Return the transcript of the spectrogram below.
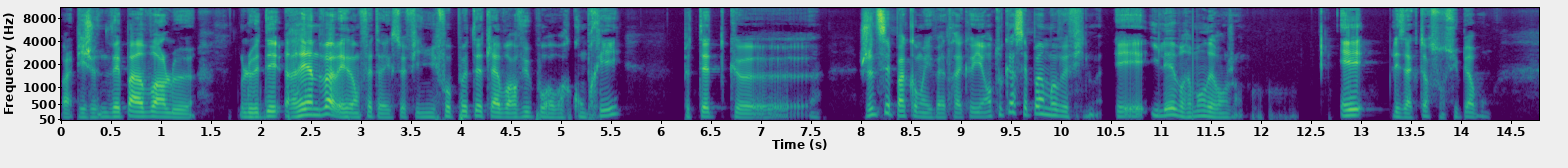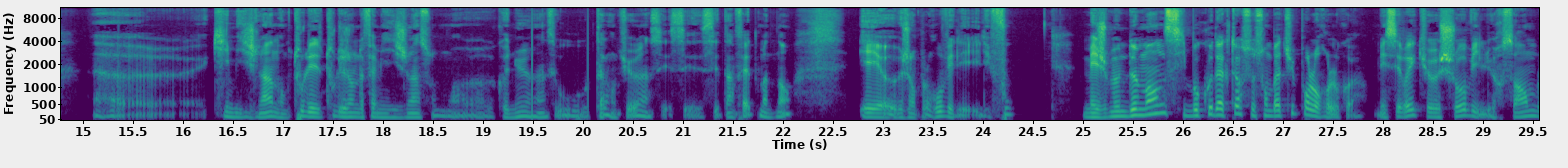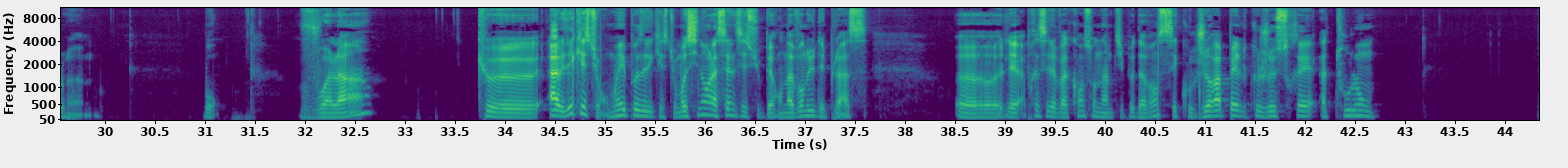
voilà. Puis je ne vais pas avoir le. le Rien ne va avec, en fait avec ce film. Il faut peut-être l'avoir vu pour avoir compris. Peut-être que. Je ne sais pas comment il va être accueilli. En tout cas, c'est pas un mauvais film. Et il est vraiment dérangeant. Et les acteurs sont super bons. Euh, Kim Higelin, donc tous les, tous les gens de la famille Higelin sont euh, connus hein, ou talentueux, hein, c'est un fait maintenant. Et Jean-Paul Rouve, il est, fou. Mais je me demande si beaucoup d'acteurs se sont battus pour le rôle, quoi. Mais c'est vrai que Chauve, il lui ressemble. Bon, voilà. que. Ah, des questions. Vous m'avez posé des questions. Moi, sinon, la scène, c'est super. On a vendu des places. Euh, après, c'est les vacances. On a un petit peu d'avance. C'est cool. Je rappelle que je serai à Toulon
